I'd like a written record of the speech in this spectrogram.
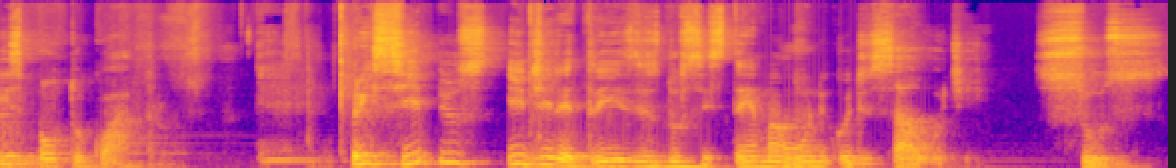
2.4 Princípios e diretrizes do Sistema Único de Saúde, SUS.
